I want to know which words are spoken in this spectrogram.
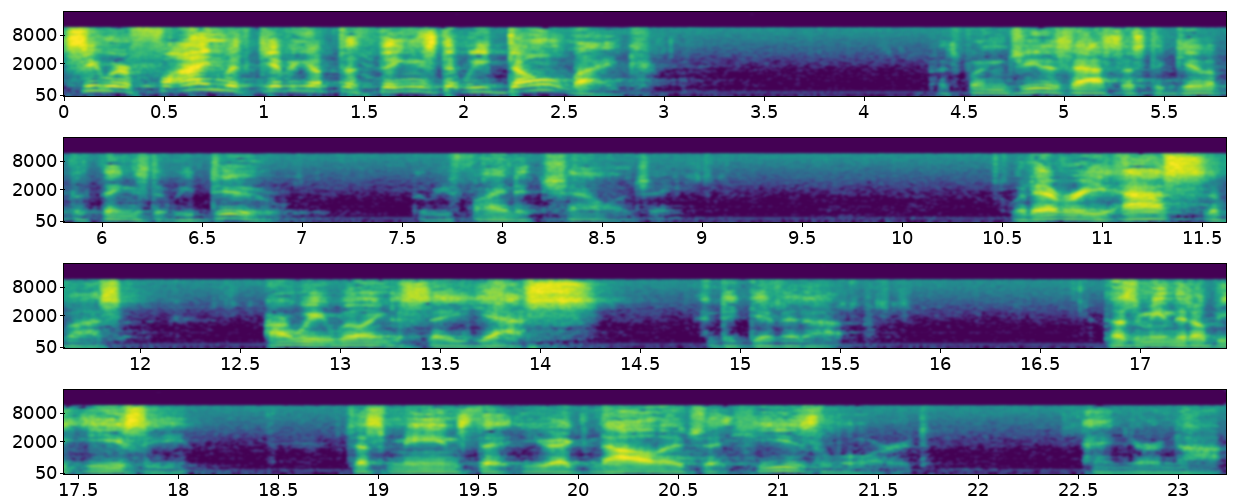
See, we're fine with giving up the things that we don't like. That's when Jesus asks us to give up the things that we do, that we find it challenging. Whatever he asks of us, are we willing to say yes and to give it up? Doesn't mean that it'll be easy. Just means that you acknowledge that he's Lord and you're not.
